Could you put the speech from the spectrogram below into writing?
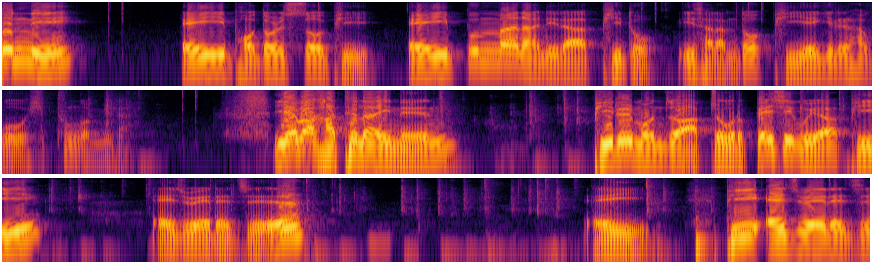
Only A also B. A뿐만 아니라 B도, 이 사람도 B 얘기를 하고 싶은 겁니다. 얘와 같은 아이는 B를 먼저 앞쪽으로 빼시고요. B, as well as A. B as well as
